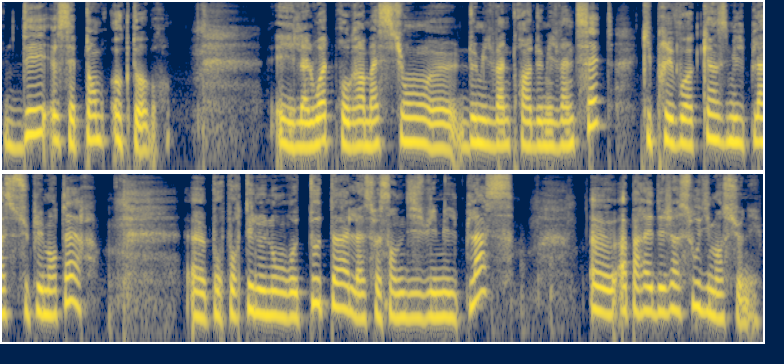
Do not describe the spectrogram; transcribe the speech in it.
dès septembre-octobre. Et la loi de programmation 2023-2027, euh, qui prévoit 15 000 places supplémentaires pour porter le nombre total à 78 000 places, apparaît déjà sous-dimensionnée.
